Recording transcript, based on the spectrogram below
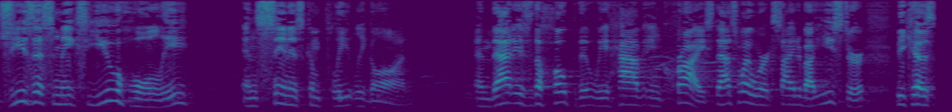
Jesus makes you holy, and sin is completely gone. And that is the hope that we have in Christ. That's why we're excited about Easter, because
